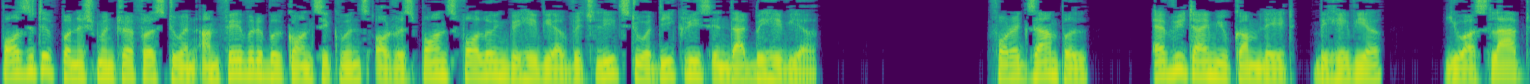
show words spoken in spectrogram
Positive punishment refers to an unfavorable consequence or response following behavior which leads to a decrease in that behavior. For example, every time you come late, behavior, you are slapped,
